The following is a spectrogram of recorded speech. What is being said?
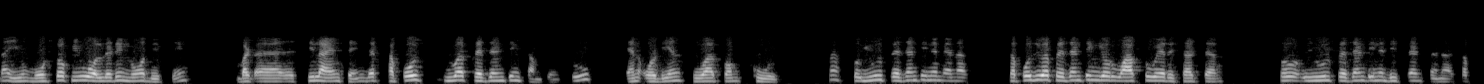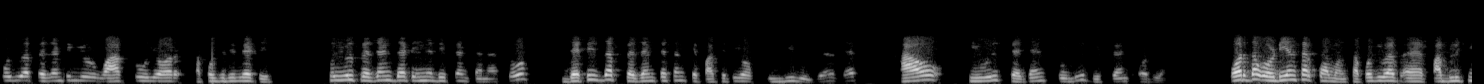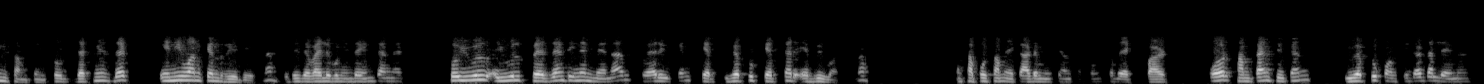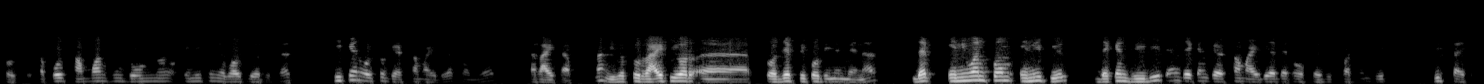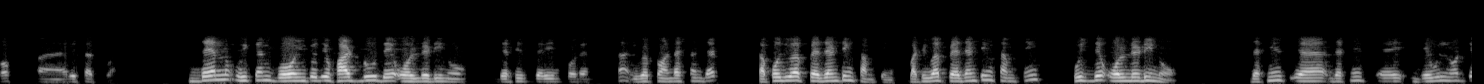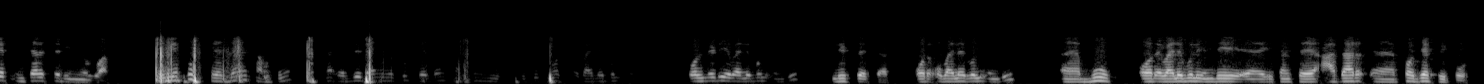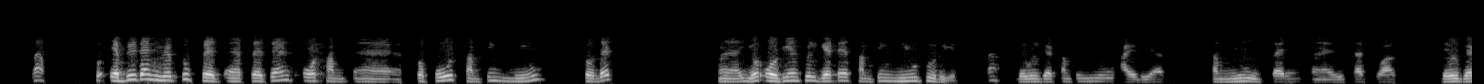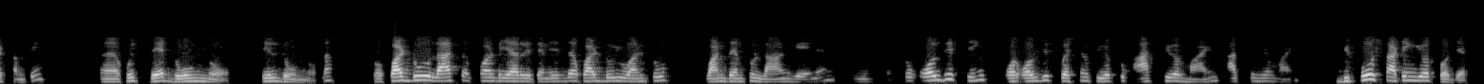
Now you most of you already know these things but uh, still i am saying that suppose you are presenting something to an audience who are from schools uh, so you will present in a manner suppose you are presenting your work to a researcher so you will present in a different manner. Suppose you are presenting your work to your supposed relative so you will present that in a different manner. So that is the presentation capacity of individual that how he will present to the different audience. Or the audience are common. Suppose you are uh, publishing something. So that means that anyone can read it it is available in the internet. So you will you will present in a manner where you can cap- you have to capture everyone suppose some academician suppose some expert or sometimes you can you have to consider the layman also. Suppose someone who don't know anything about your research, he can also get some idea from your write-up. Now you have to write your uh, project report in a manner that anyone from any field they can read it and they can get some idea that okay this person did this type of uh, research work. Then we can go into the what do they already know. That is very important. You have to understand that suppose you are presenting something, but you are presenting something which they already know. That means uh, that means uh, they will not get interested in your work. So you have to present something. Now, every time you have to present something new, available in, already available in the literature or available in the uh, book or available in the uh, you can say other uh, project report. Now, so every time you have to pre uh, present or some propose something new so that your audience will get a something new to read. They will get something new ideas, some new inspiring research work. They will get something which they don't know, still don't know. Nah? So what do last point here written is that what do you want to want them to learn, gain, and be so all these things or all these questions you have to ask your mind, ask in your mind before starting your project.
